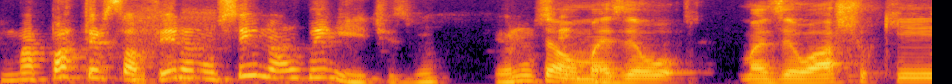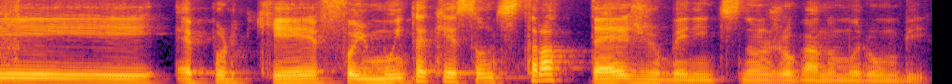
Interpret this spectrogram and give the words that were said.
mas para terça-feira, não sei não o Benítez, viu? Eu não sei. Então, não. mas eu, mas eu acho que é porque foi muita questão de estratégia o Benítez não jogar no Morumbi.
